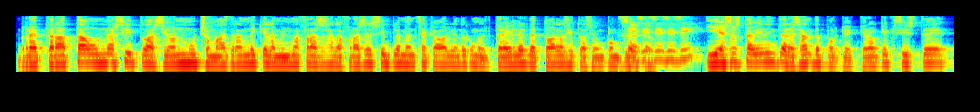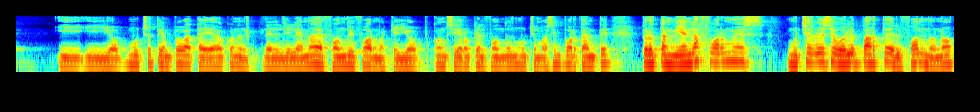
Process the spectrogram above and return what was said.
retrata una situación mucho más grande que la misma frase. O sea, la frase simplemente se acaba volviendo como el tráiler de toda la situación Sí, completa. sí, sí, sí, sí. Y eso está bien interesante porque creo que existe, y, y yo mucho tiempo he batallado con el, el dilema de fondo y forma, que yo considero que el fondo es mucho más importante, pero también la forma es, muchas veces se vuelve parte del fondo, ¿no?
